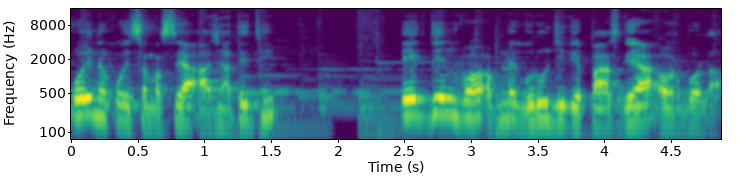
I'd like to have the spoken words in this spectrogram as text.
कोई ना कोई समस्या आ जाती थी। एक दिन वह अपने गुरुजी के पास गया और बोला,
